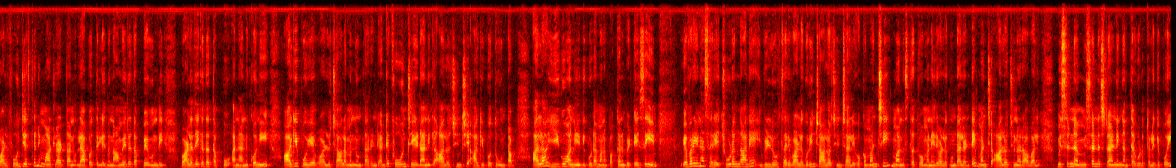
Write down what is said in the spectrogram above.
వాళ్ళు ఫోన్ చేస్తే నేను మాట్లాడతాను. లేకపోతే లేదు నా మీద తప్పే ఉంది వాళ్ళదే కదా తప్పు అని అనుకొని ఆగిపోయే వాళ్ళు చాలామంది ఉంటారండి. అంటే ఫోన్ చేయడానికి ఆలోచించి ఆగిపోతూ ఉంటాం. అలా ఈగో అనేది కూడా మనం పక్కన పెట్టేసి ఎవరైనా సరే చూడంగానే వీళ్ళు సరే వాళ్ళ గురించి ఆలోచించాలి. ఒక మంచి మనస్తత్వం అనేది వాళ్ళకు ఉండాలంటే మంచి ఆలోచన రావాలి. మిస్ మిస్అండర్స్టాండింగ్ అంతా కూడా తొలగిపోయి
